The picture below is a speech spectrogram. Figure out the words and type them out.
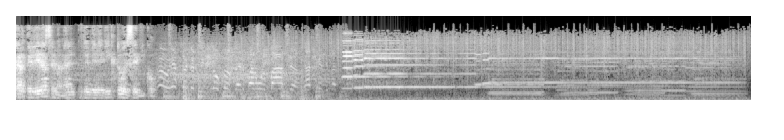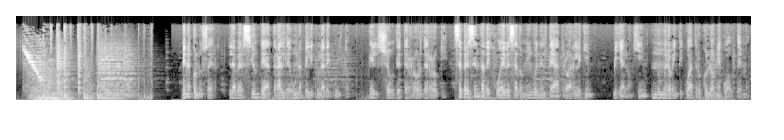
Cartelera semanal de veredicto escénico. Ven a conocer la versión teatral de una película de culto. El show de terror de Rocky se presenta de jueves a domingo en el Teatro Arlequín, Villalongín, número 24, Colonia Cuauhtémoc.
